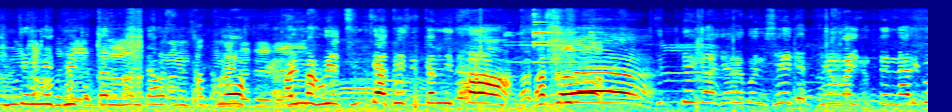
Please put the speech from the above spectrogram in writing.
김정은이 되겠다는 말이 나왔으니까 앞으로 얼마 후에 진짜 되실 겁니다. 맞습니다. 그때가 여러분 세계 평화가 이룩된 날이고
